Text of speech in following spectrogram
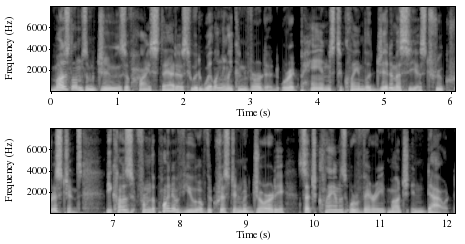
Muslims and Jews of high status who had willingly converted were at pains to claim legitimacy as true Christians, because, from the point of view of the Christian majority, such claims were very much in doubt.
